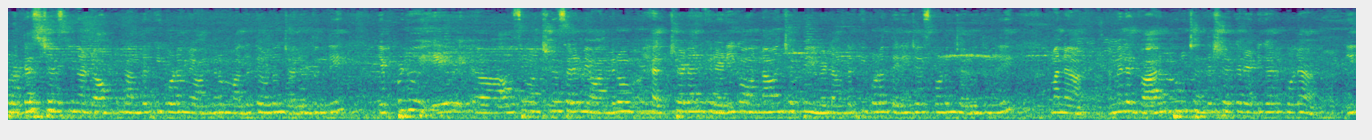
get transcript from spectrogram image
ప్రొటెస్ట్ చేస్తున్న డాక్టర్లందరికీ కూడా మేమందరం మద్దతు ఇవ్వడం జరుగుతుంది. ఎప్పుడు ఏ అవసరం వచ్చినా సరే మేము అందరం హెల్ప్ చేయడానికి రెడీగా ఉన్నామని చెప్పి వీళ్ళందరికీ కూడా తెలియజేసుకోవడం జరుగుతుంది. మన ఎమ్మెల్యే ద్వారపూడి చంద్రశేఖర్ రెడ్డి గారు కూడా ఈ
